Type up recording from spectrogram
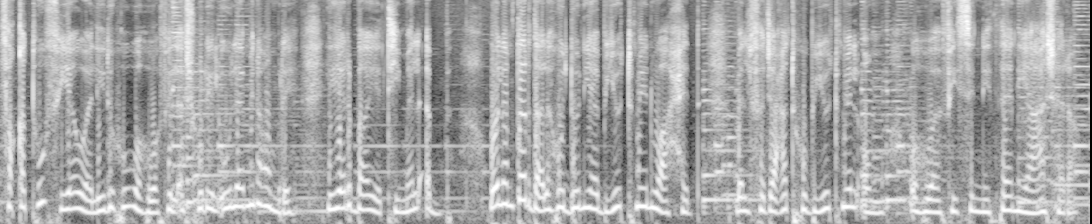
فقد توفي والده وهو في الأشهر الأولى من عمره ليربى يتيم الأب ولم ترضى له الدنيا بيتم واحد بل فجعته بيتم الأم وهو في سن الثانية عشرة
